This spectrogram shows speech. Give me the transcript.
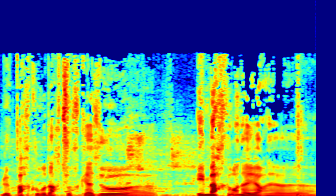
le parcours d'Arthur Cazot euh, est marquant d'ailleurs. Euh,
